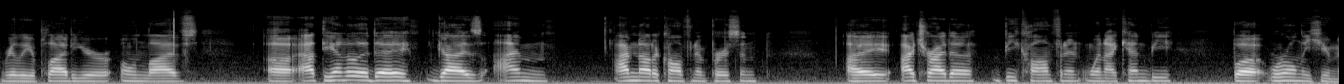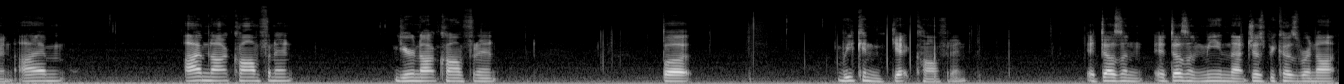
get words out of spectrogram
really apply to your own lives. Uh, at the end of the day, guys, I'm I'm not a confident person. I I try to be confident when I can be, but we're only human. I'm I'm not confident. You're not confident. But we can get confident. It doesn't it doesn't mean that just because we're not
